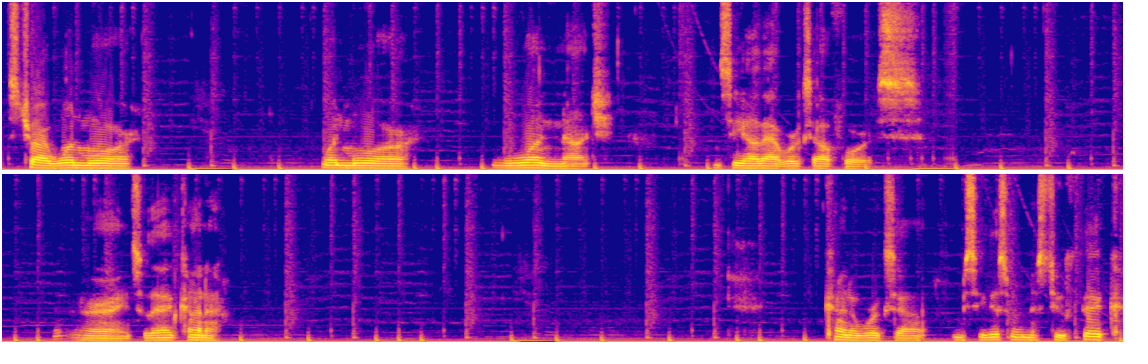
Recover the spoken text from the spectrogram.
let's try one more. One more. One notch. And see how that works out for us alright so that kind of kind of works out let me see this one is too thick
